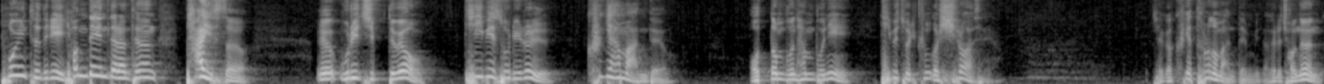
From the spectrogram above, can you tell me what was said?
포인트들이 현대인들한테는 다 있어요. 예, 우리 집도요. TV 소리를 크게 하면 안 돼요. 어떤 분 한 분이 TV 소리 큰 걸 싫어하세요. 제가 크게 틀어놓으면 안 됩니다. 그래서 저는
